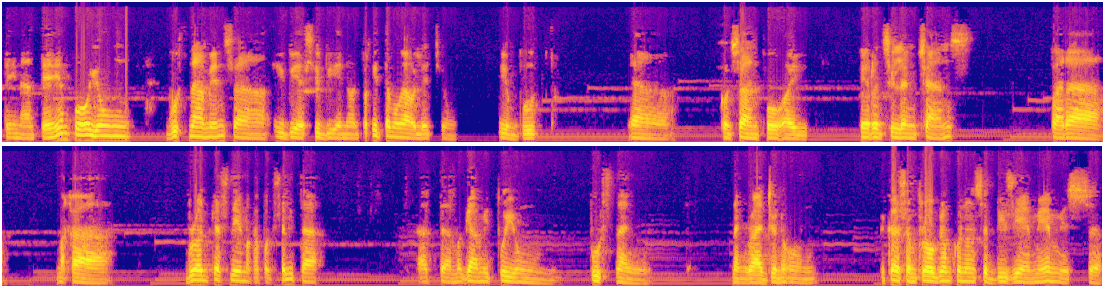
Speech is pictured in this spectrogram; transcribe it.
Tayo natin. Yan po yung booth namin sa ABS-CBN noon. Pakita mo nga ulit yung yung booth. Uh, kung saan po ay meron silang chance para maka broadcast din, makapagsalita at uh, magamit po yung booth ng ng radyo noon. Because ang program ko noon sa DZMM is uh,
